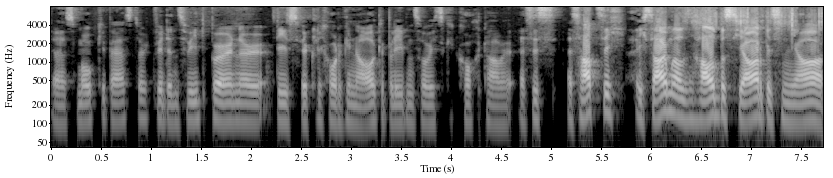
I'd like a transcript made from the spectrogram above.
äh, Smoky Bastard, für den Sweet Burner, die ist wirklich original geblieben, so wie ich es gekocht habe. Es ist, es hat sich, ich sage mal, ein halbes Jahr bis ein Jahr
